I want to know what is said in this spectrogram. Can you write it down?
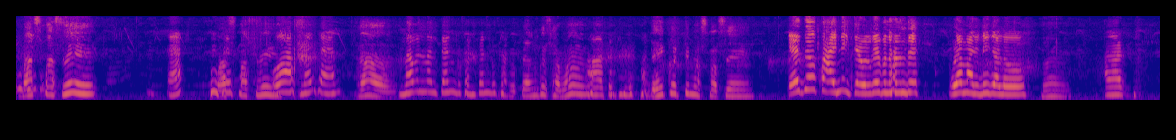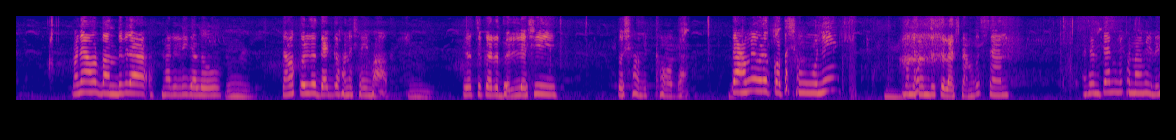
মাছ মাছে হ্যাঁ? মাছ মাছে ও আপনার ফ্যান? হ্যাঁ। না বললাম প্যান গুছান প্যান গুছান প্যান হ্যাঁ গুছান করতে মাছ মাছে এই তো পাইনি কেবল গাই মনে হলেন যে ওরা মারিলি গেল। হ্যাঁ। আর মানে আমার বান্ধবীরা মারিলি গেল। আমার করলে দেখ ওখানে সেই মাছ। হচ্ছে করে ধরলে আসি তোর স্বামী ক্ষমতা। তা আমি ওর কথা শুনি মনে হলেন যে চলে আসলাম বুঝছেন? এখন প্যান গুছান আমি এলি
